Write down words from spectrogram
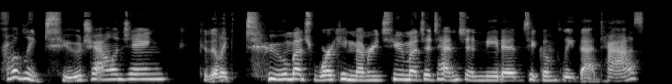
probably too challenging like too much working memory, too much attention needed to complete that task.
